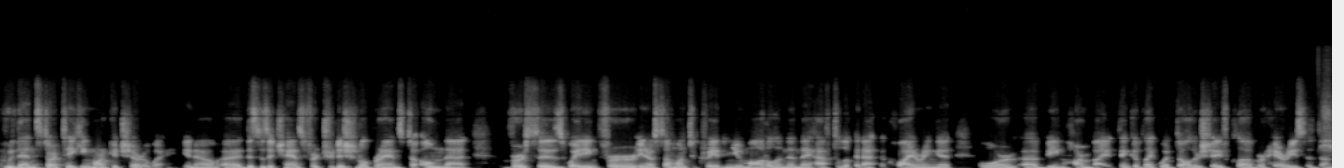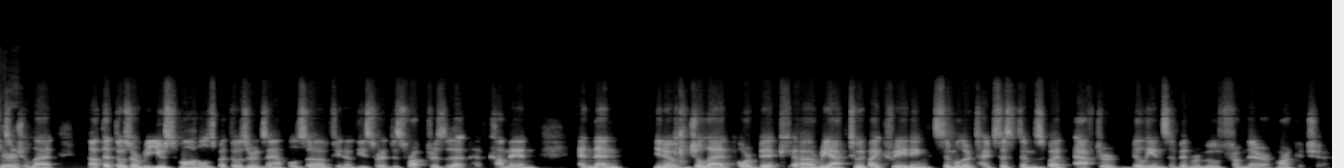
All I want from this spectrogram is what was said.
who then start taking market share away you know uh, this is a chance for traditional brands to own that versus waiting for you know someone to create a new model and then they have to look at acquiring it or uh, being harmed by it think of like what dollar shave club or harry's has done sure. to gillette not that those are reuse models but those are examples of you know these sort of disruptors that have come in and then you know Gillette or Bic uh, react to it by creating similar type systems, but after billions have been removed from their market share.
